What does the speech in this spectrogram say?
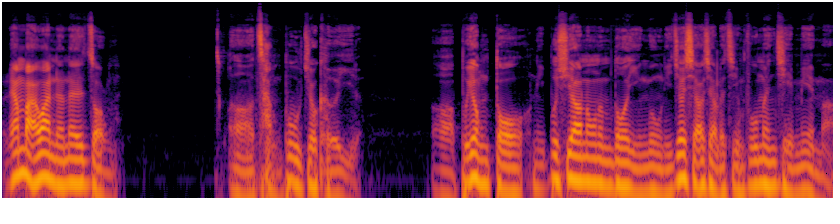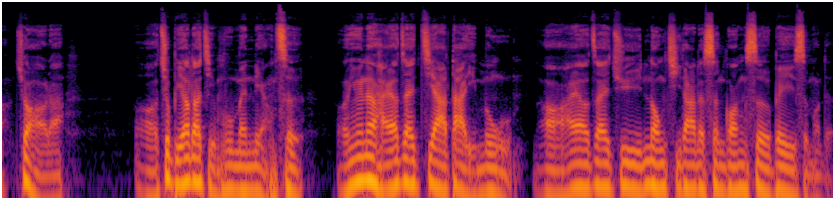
两百万的那种呃场部就可以了，哦，不用多，你不需要弄那么多荧幕，你就小小的警福门前面嘛就好了。哦，就不要到警福门两侧哦，因为那还要再加大荧幕啊，还要再去弄其他的声光设备什么的。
